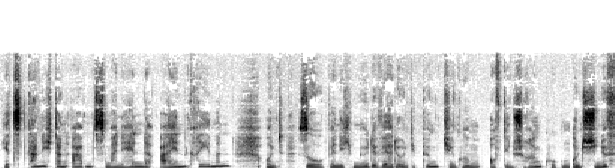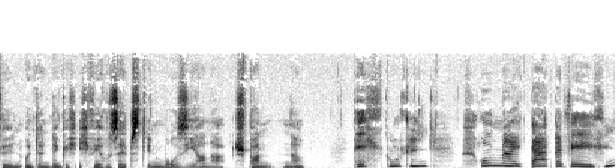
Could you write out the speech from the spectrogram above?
Jetzt kann ich dann abends meine Hände eincremen und so, wenn ich müde werde und die Pünktchen kommen, auf den Schrank gucken und schnüffeln und dann denke ich, ich wäre selbst in Mosiana. Spannend, ne? Denn schon mal da gewesen?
